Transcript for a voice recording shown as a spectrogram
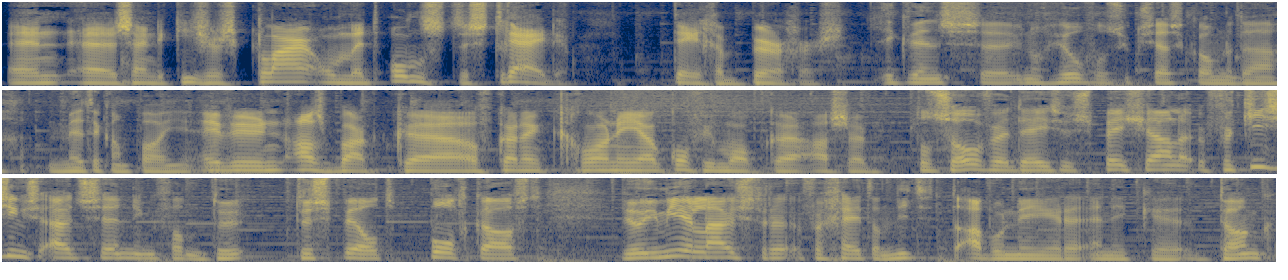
En eh, zijn de kiezers klaar om met ons te strijden tegen burgers. Ik wens eh, u nog heel veel succes komende dagen met de campagne. Even u een asbak eh, of kan ik gewoon in jouw koffiemok eh, assen? Tot zover deze speciale verkiezingsuitzending van de De Speld podcast. Wil je meer luisteren? Vergeet dan niet te abonneren. En ik eh, dank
